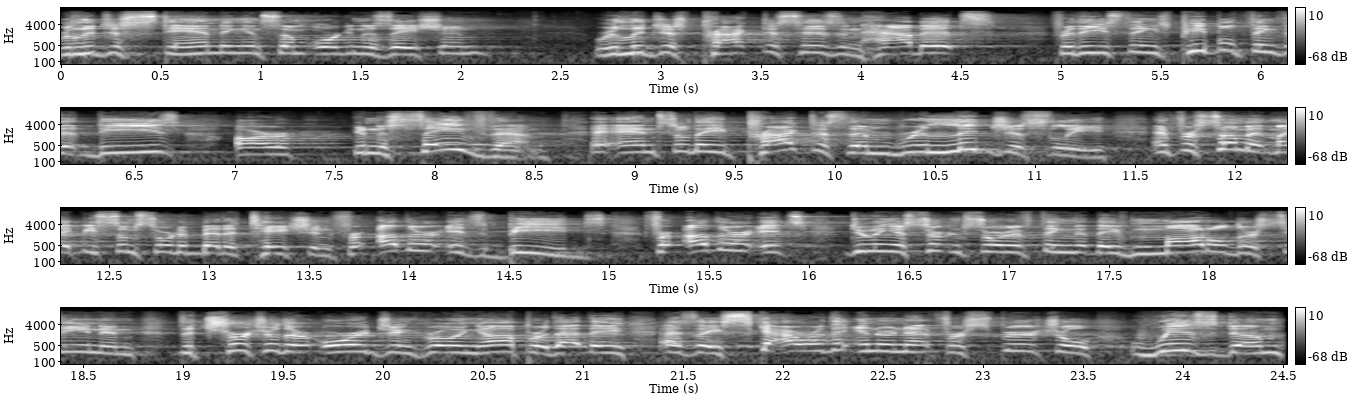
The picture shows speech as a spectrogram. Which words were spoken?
religious standing in some organization, religious practices and habits, for these things, people think that these are going to save them. And so they practice them religiously. And for some, it might be some sort of meditation. For other, it's beads. For other, it's doing a certain sort of thing that they've modeled or seen in the church of their origin growing up, or that they, as they scour the internet for spiritual wisdom,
